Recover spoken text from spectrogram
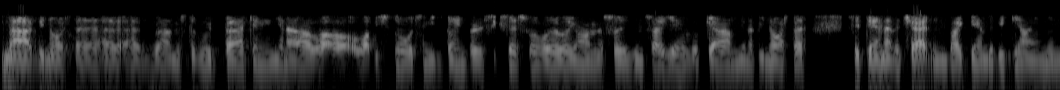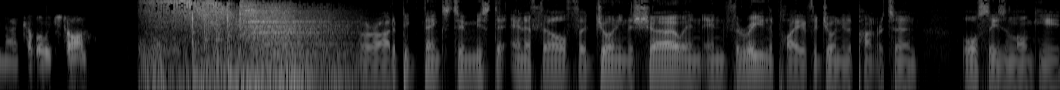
No, it'd be nice to have, have uh, Mr. Woot back, and you know, I, I love his thoughts, and he's been very successful early on in the season. So yeah, look, um, you know, it'd be nice to sit down, have a chat, and break down the big game in a couple of weeks' time. All right, a big thanks to Mr. NFL for joining the show and, and for reading the play for joining the punt return all season long here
